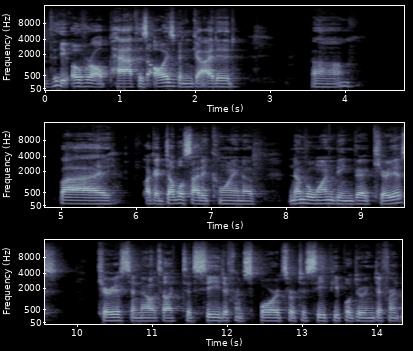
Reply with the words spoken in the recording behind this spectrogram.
the overall path has always been guided um, by like a double-sided coin of number one being very curious curious to know to like to see different sports or to see people doing different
